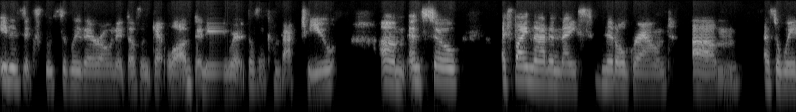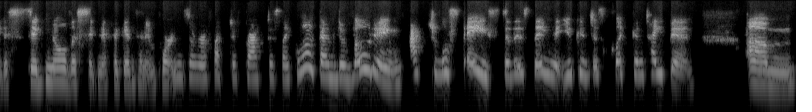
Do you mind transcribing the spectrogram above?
it is exclusively their own. It doesn't get logged anywhere. It doesn't come back to you. Um, and so I find that a nice middle ground um, as a way to signal the significance and importance of reflective practice. Like, look, I'm devoting actual space to this thing that you can just click and type in. Um,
